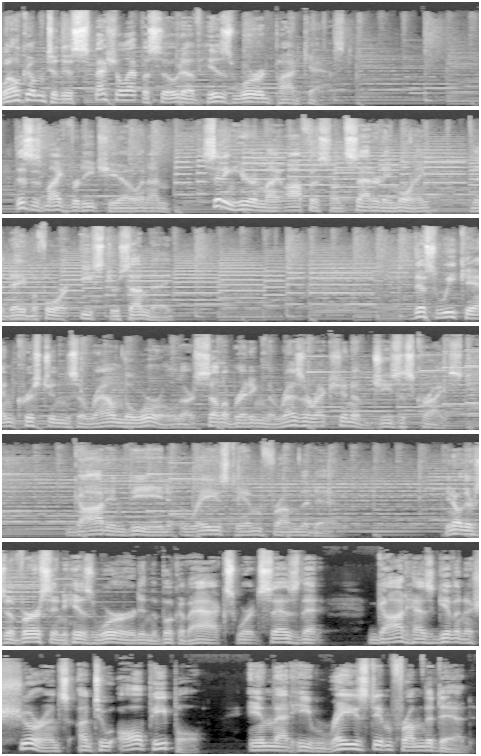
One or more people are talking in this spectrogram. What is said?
Welcome to this special episode of His Word Podcast. This is Mike Verdicchio, and I'm sitting here in my office on Saturday morning, the day before Easter Sunday. This weekend, Christians around the world are celebrating the resurrection of Jesus Christ. God indeed raised him from the dead. You know, there's a verse in His Word in the book of Acts where it says that God has given assurance unto all people in that he raised him from the dead.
